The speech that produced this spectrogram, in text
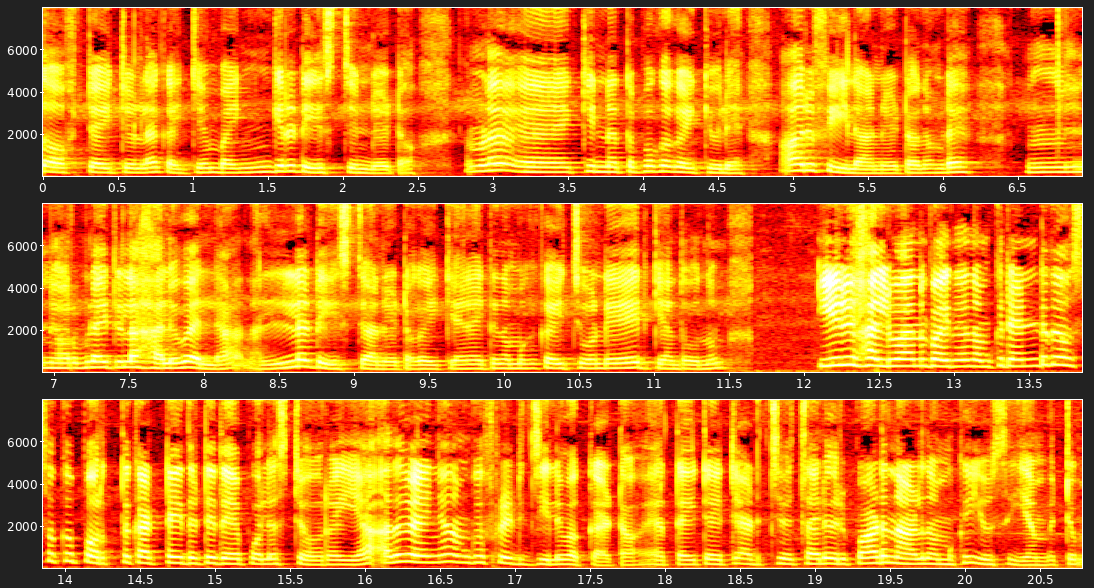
സോഫ്റ്റ് ആയിട്ടുള്ള കഴിക്കാൻ ഭയങ്കര ടേസ്റ്റ് ഉണ്ട് കേട്ടോ നമ്മൾ കിണ്ണത്തപ്പൊക്കെ കഴിക്കൂലേ? ആ ഒരു ഫീലാണ് കേട്ടോ. നമ്മുടെ നോർമലായിട്ടുള്ള ഹലുവ അല്ല നല്ല ടേസ്റ്റാണ് കേട്ടോ കഴിക്കാനായിട്ട് നമുക്ക് കഴിച്ചുകൊണ്ടേ ഇരിക്കാൻ തോന്നും. ഈ ഒരു ഹൽവ എന്ന് പറയുന്നത് നമുക്ക് രണ്ട് ദിവസമൊക്കെ പുറത്ത് കട്ട് ചെയ്തിട്ട് ഇതേപോലെ സ്റ്റോർ ചെയ്യുക അത് കഴിഞ്ഞാൽ നമുക്ക് ഫ്രിഡ്ജിൽ വെക്കാം കേട്ടോ. എയർ ടൈറ്റ് ആയിട്ട് അടിച്ച് വെച്ചാൽ ഒരുപാട് നാൾ നമുക്ക് യൂസ് ചെയ്യാൻ പറ്റും.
